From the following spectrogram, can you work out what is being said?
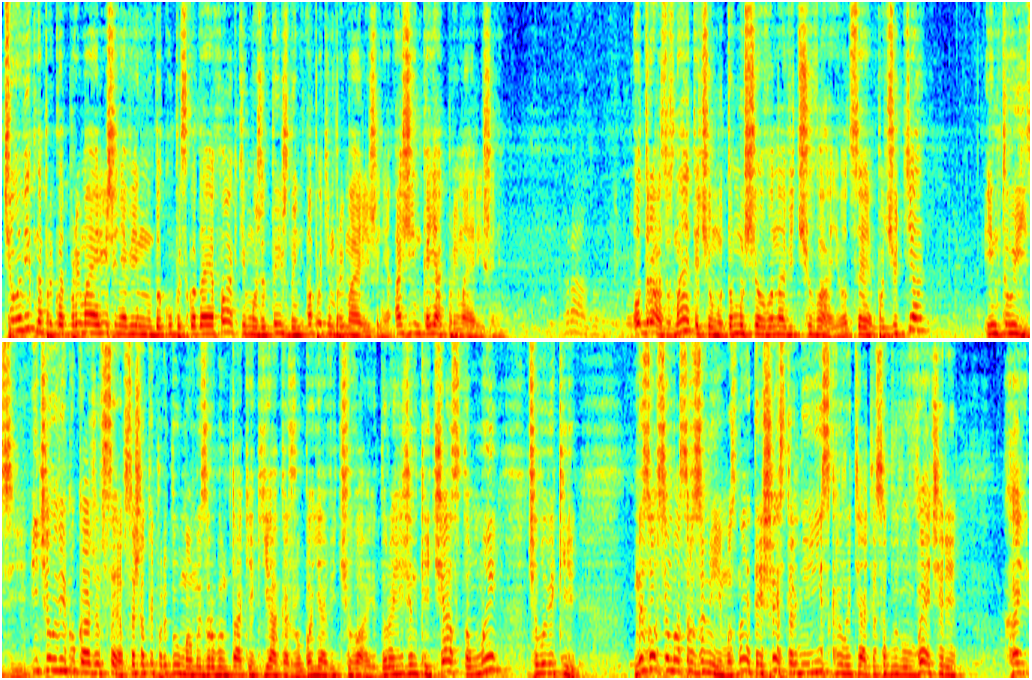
Чоловік, наприклад, приймає рішення, він докупи складає фактів, може тиждень, а потім приймає рішення. А жінка як приймає рішення? Одразу знаєте чому? Тому що вона відчуває оце почуття інтуїції. І чоловіку каже: все, все, що ти придумав, ми зробимо так, як я кажу, бо я відчуваю. Дорогі жінки, часто ми, чоловіки, не зовсім вас розуміємо. Знаєте, і шестерні іскри летять, особливо ввечері. Хай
